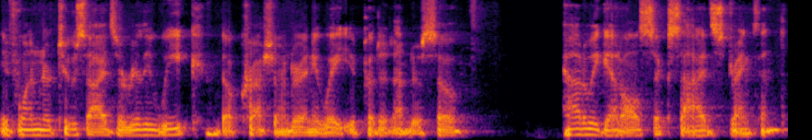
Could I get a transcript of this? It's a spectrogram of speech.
If one or two sides are really weak, they'll crush under any weight you put it under. So, how do we get all six sides strengthened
